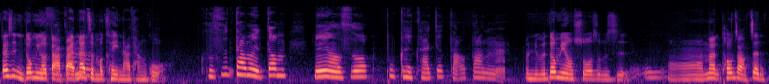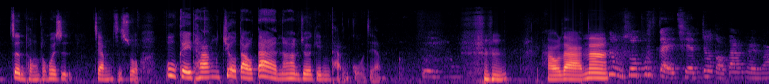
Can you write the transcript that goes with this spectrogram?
但是你都没有打扮，那怎么可以拿糖果？可是他们都没有说不给糖就捣蛋啊。你们都没有说是不是？哦，那通常正正统都会是这样子说，不给糖就捣蛋，然后他们就会给你糖果这样。哼哼，好啦，那那我说不给钱就捣蛋可以吗？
